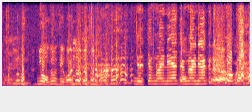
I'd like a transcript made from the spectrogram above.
มันสิโยกยุ่งสิบ่อยอยู่จังหน่อยแหน่จังหน่อยแหน่คือเด้อโคกปัก่ญอนหา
